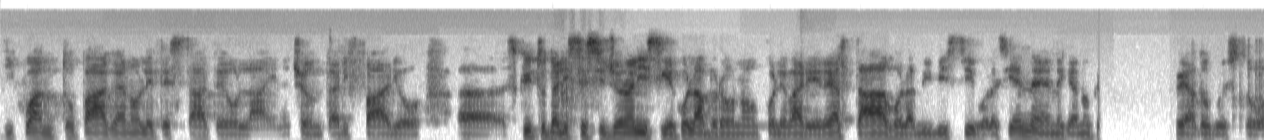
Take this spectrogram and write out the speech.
di quanto pagano le testate online, cioè un tariffario eh, scritto dagli stessi giornalisti che collaborano con le varie realtà, con la BBC, con la CNN, che hanno creato questo,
